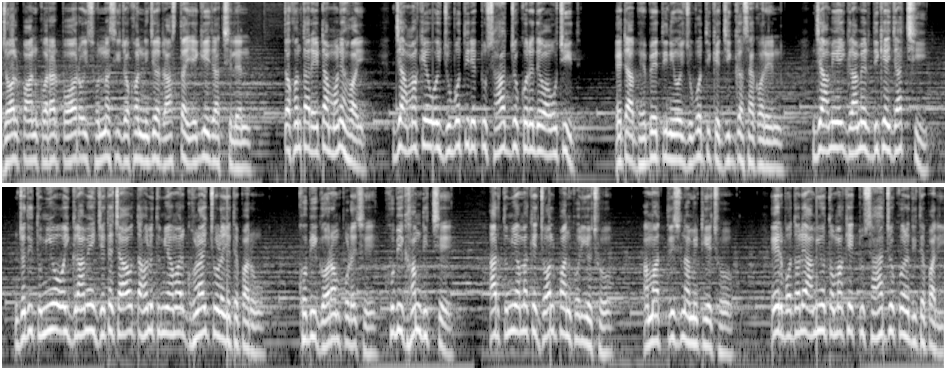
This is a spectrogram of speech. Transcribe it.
জল পান করার পর ওই সন্ন্যাসী যখন নিজের রাস্তায় এগিয়ে যাচ্ছিলেন, তখন তার এটা মনে হয় যে আমাকে ওই যুবতীর একটু সাহায্য করে দেওয়া উচিত। এটা ভেবে তিনি ওই যুবতীকে জিজ্ঞাসা করেন যে, আমি এই গ্রামের দিকেই যাচ্ছি। যদি তুমিও ওই গ্রামেই যেতে চাও, তাহলে তুমি আমার ঘোড়ায় চলে যেতে পারো। খুবই গরম পড়েছে, খুবই ঘাম দিচ্ছে, আর তুমি আমাকে জল পান করিয়েছ, আমার তৃষ্ণা মিটিয়েছ। এর বদলে আমিও তোমাকে একটু সাহায্য করে দিতে পারি।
